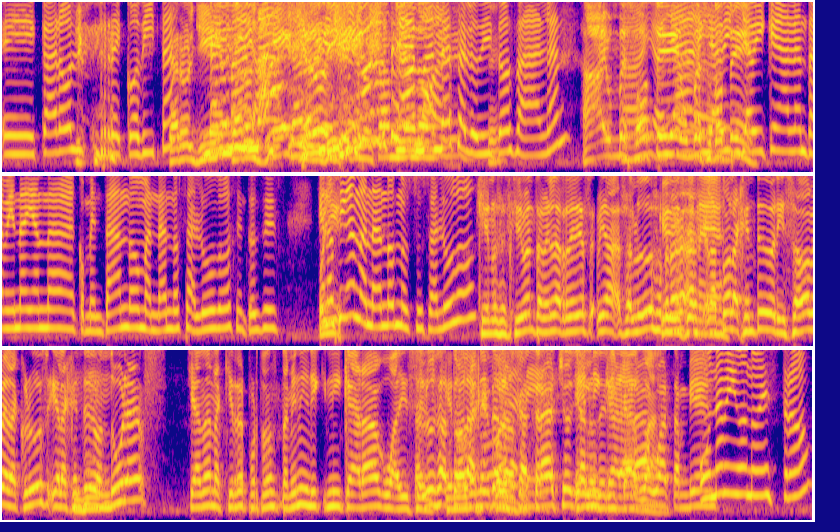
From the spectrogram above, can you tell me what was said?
Eh, Carol Recodita. Carol G. Carol manda, G. Carol G. nos están le manda saluditos a Alan. Ay, un besote, Ay, un Ya, ya, besote. vi, ya vi que Alan también ahí anda comentando, mandando saludos. Entonces, que nos Oye. sigan mandando sus saludos. Que nos escriban también en las redes. Mira, saludos a, ¿Qué toda- a- a toda la gente de Orizaba, Veracruz y a la gente de Honduras que andan aquí reportando también Ni- Nicaragua. Dicen, Saludos a toda la gente en de los catrachos y a En los de Nicaragua. También. Un amigo nuestro,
